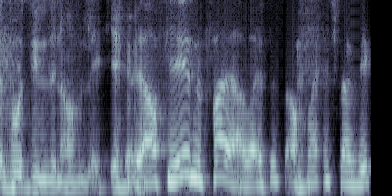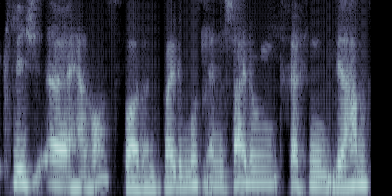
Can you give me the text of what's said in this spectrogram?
Im positiven Sinne hoffentlich. auf jeden Fall, aber es ist auch manchmal wirklich äh, herausfordernd, weil du musst. Entscheidungen treffen. Wir haben,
